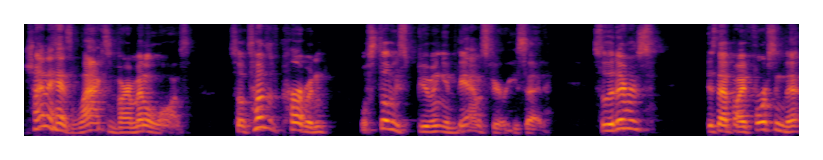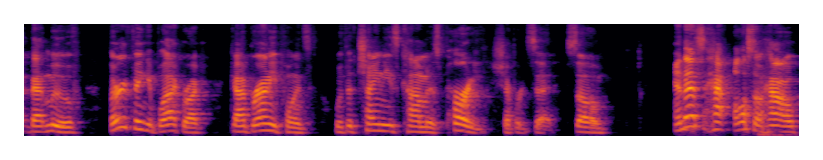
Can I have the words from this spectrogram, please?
China has lax environmental laws, so tons of carbon will still be spewing into the atmosphere, he said. So the difference is that by forcing that, that move, Larry Fink and BlackRock got brownie points with the Chinese Communist Party, Shepard said. So, and that's how, also how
